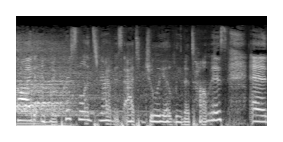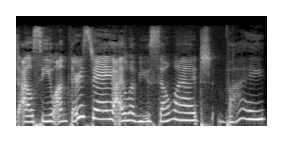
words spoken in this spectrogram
Pod, and my personal Instagram is at Julia Lena Thomas. And I'll see you on Thursday. I love you so much. Bye.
